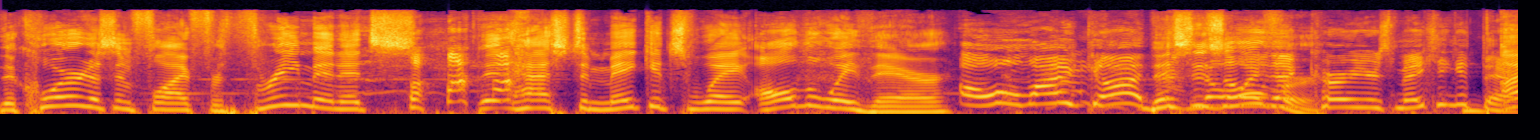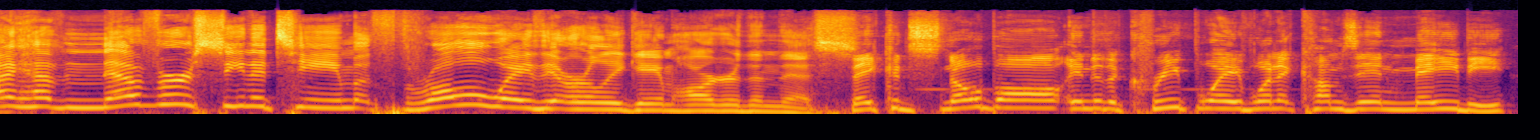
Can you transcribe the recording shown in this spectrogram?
The quarter doesn't fly for three minutes. it has to make its way all the way there. Oh my God! This There's is no way over. that courier's making it there. I have never seen a team throw away the early game harder than this. They could snowball into the creep wave when it comes in, maybe.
